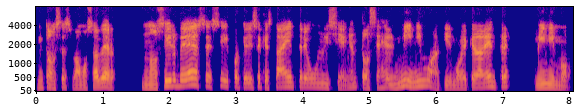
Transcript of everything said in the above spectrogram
Entonces, vamos a ver. ¿Nos sirve ese? Sí, porque dice que está entre 1 y 100. Entonces, el mínimo, aquí me voy a quedar entre, mínimo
